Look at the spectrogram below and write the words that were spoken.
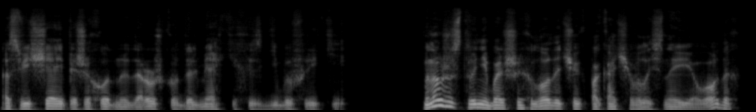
освещая пешеходную дорожку вдоль мягких изгибов реки. Множество небольших лодочек покачивалось на ее водах,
